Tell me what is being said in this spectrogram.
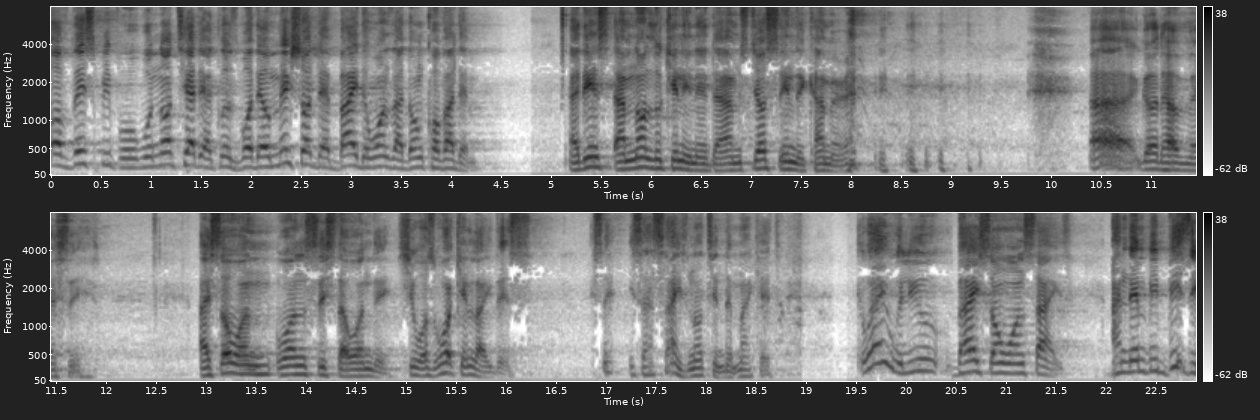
of these people will not tear their clothes, but they'll make sure they buy the ones that don't cover them. I didn't, I'm not looking in it, I'm just seeing the camera. ah, God have mercy. I saw one, one sister one day. She was walking like this. I said, Is her size not in the market? Why will you buy someone's size and then be busy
